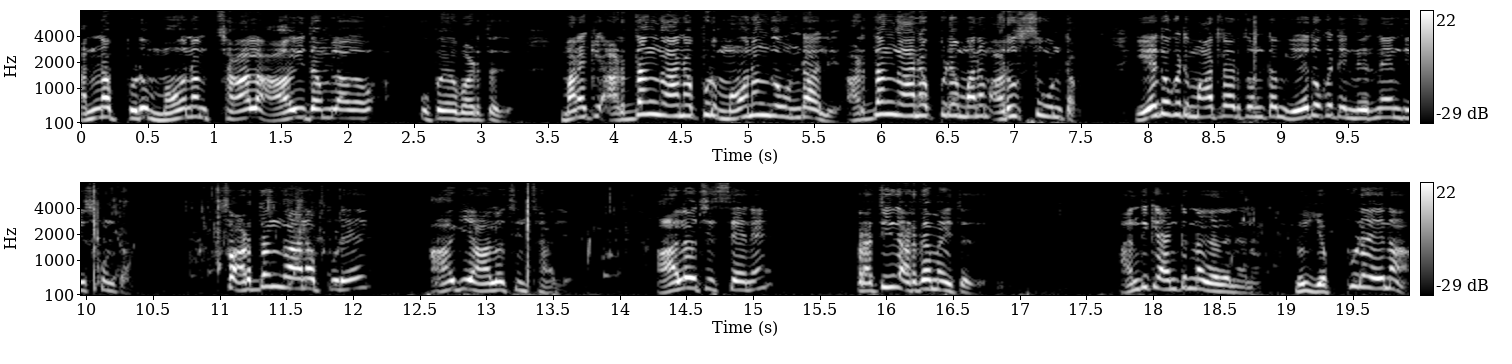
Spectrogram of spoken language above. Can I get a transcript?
అన్నప్పుడు మౌనం చాలా ఆయుధంలాగా ఉపయోగపడుతుంది. మనకి అర్థం కానప్పుడు మౌనంగా ఉండాలి. అర్థం కానప్పుడే మనం అరుస్తూ ఉంటాం. ఏదో ఒకటి మాట్లాడుతుంటాం ఏదో ఒకటి నిర్ణయం తీసుకుంటాం. సో అర్థం కానప్పుడే ఆగి ఆలోచించాలి. ఆలోచిస్తేనే ప్రతిదీ అర్థమవుతుంది. అందుకే అంటున్నా కదా నేను. నువ్వు ఎప్పుడైనా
